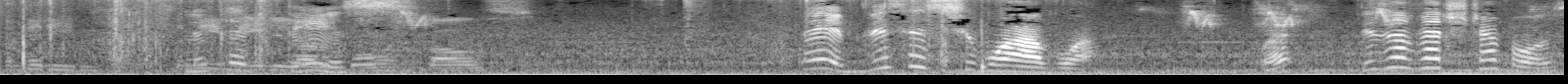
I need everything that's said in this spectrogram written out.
Somebody, somebody Look at made it out of this. bowling balls. Babe, this is chibwabwa. What? These are vegetables.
